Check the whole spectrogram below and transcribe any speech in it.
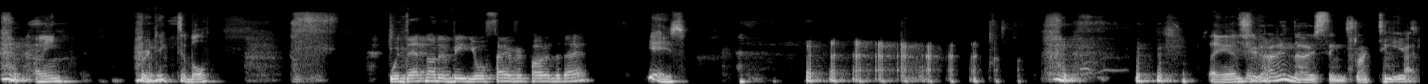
I mean, predictable. Would that not have been your favorite part of the day? Yes. So, You should own those things like TF.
